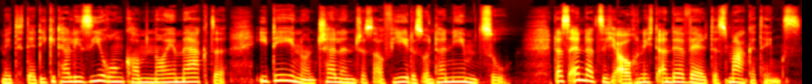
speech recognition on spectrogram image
Mit der Digitalisierung kommen neue Märkte, Ideen und Challenges auf jedes Unternehmen zu. Das ändert sich auch nicht an der Welt des Marketings.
